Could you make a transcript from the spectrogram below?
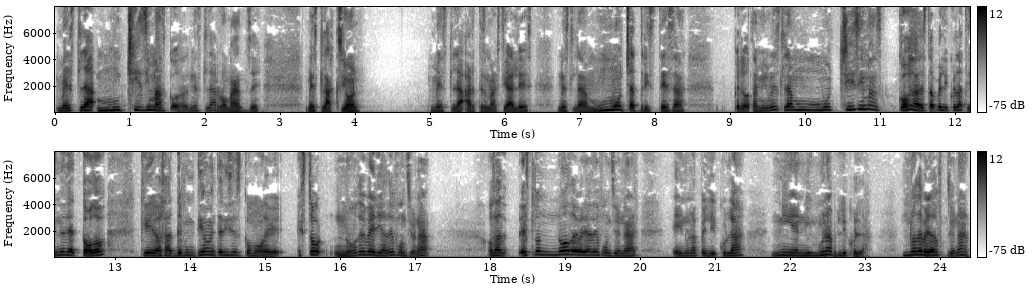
mezcla muchísimas cosas mezcla romance mezcla acción mezcla artes marciales mezcla mucha tristeza pero también mezcla muchísimas cosas. Esta película tiene de todo que, o sea, definitivamente dices como de, esto no debería de funcionar. O sea, esto no debería de funcionar en una película ni en ninguna película. No debería de funcionar.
